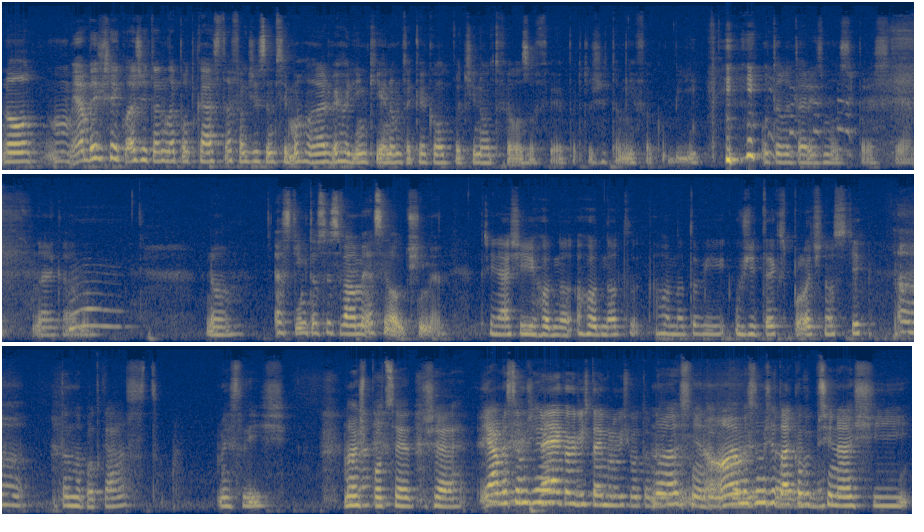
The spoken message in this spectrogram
No, mm, já bych řekla, že tenhle podcast a fakt, že jsem si mohla na dvě hodinky jenom tak jako odpočinout filozofie, protože to mě fakt ubíjí. Utilitarismus prostě. Ne, kámo. No. A s tímto se s vámi asi loučíme. Přináší hodno, hodnot, hodnotový užitek společnosti. A tenhle podcast, myslíš? Máš pocit, že... Já myslím, že... Ne, jako když tady mluvíš o tom. No jasně, no. Ale já myslím, že to jakoby přináší...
